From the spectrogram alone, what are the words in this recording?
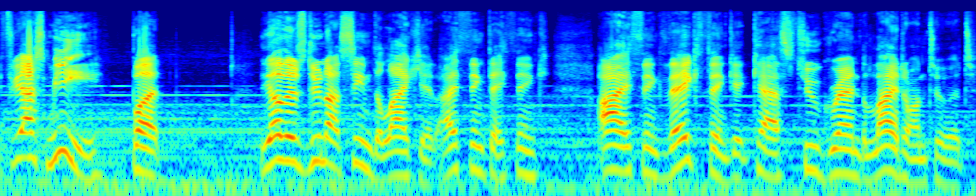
if you ask me, but the others do not seem to like it. I think they think, I think they think it casts too grand a light onto it.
